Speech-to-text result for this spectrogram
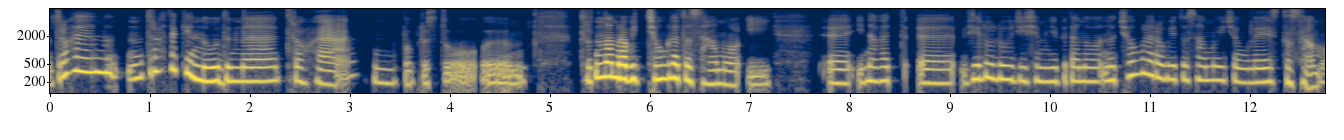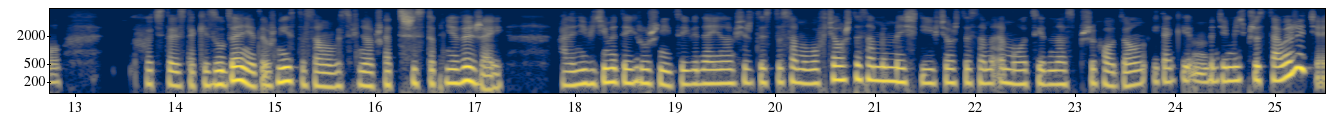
no trochę no no trochę takie nudne, trochę, mm, po prostu, trudno nam robić ciągle to samo i y, i nawet, wielu ludzi się mnie pyta: "No no ciągle robię to samo i ciągle jest to samo". Choć to jest takie złudzenie, to już nie jest to samo, bo jesteśmy na przykład 3 stopnie wyżej ale nie widzimy tej różnicy i wydaje nam się, że to jest to samo, bo wciąż te same myśli, wciąż te same emocje do nas przychodzą i tak je będziemy mieć przez całe życie,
